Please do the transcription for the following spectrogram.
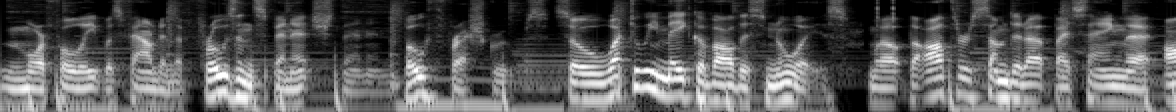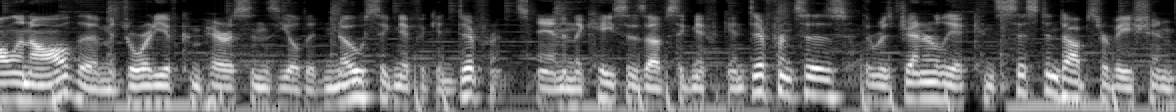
More folate was found in the frozen spinach than in both fresh groups. So what do we make of all this noise? Well, the authors summed it up by saying that all in all, the majority of comparisons yielded no significant difference. And in the cases of significant differences, there was generally a consistent observation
